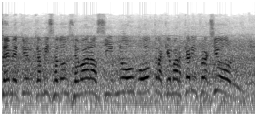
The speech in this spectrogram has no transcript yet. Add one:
Se metió en camisa de once varas y no hubo otra que marcar infracción.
